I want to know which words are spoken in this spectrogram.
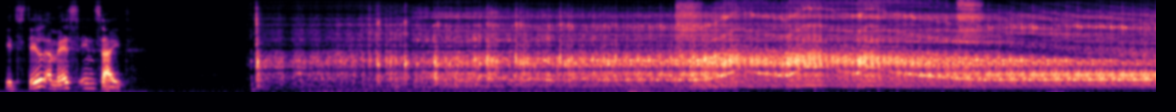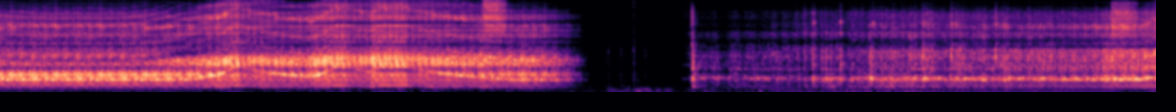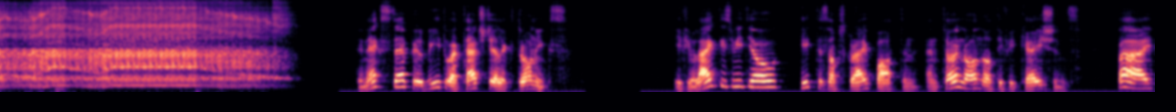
It's still a mess inside. The next step will be to attach the electronics. If you like this video, hit the subscribe button and turn on notifications. Bye!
